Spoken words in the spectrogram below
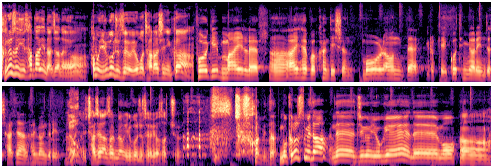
그래서 이 사단이 나잖아요. 한번 읽어주세요. 영어 잘하시니까. Forgive my left, uh, I have a condition, more on back 이렇게 있고 뒷면에 이제 자세한 설명들이 네, 자세한 설명 읽어주세요 여섯 줄 죄송합니다. 뭐 그렇습니다. 네 지금 요게 네 뭐 어...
